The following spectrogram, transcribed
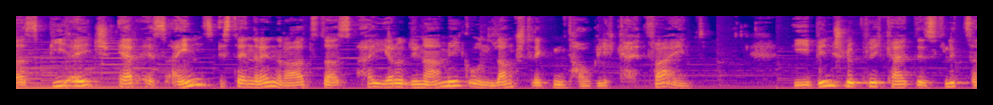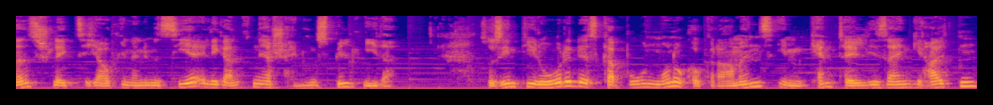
Das PH RS1 ist ein Rennrad, das Aerodynamik und Langstreckentauglichkeit vereint. Die Windschlüpfrigkeit des Flitzers schlägt sich auch in einem sehr eleganten Erscheinungsbild nieder. So sind die Rohre des Carbon-Monocoque-Rahmens im Camtail-Design gehalten,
